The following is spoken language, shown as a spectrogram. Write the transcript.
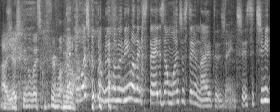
Aí acho que não vai se confirmar. Não. Eu acho que o problema não é nem o Alex Telles, é o Manchester United, gente. Esse time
